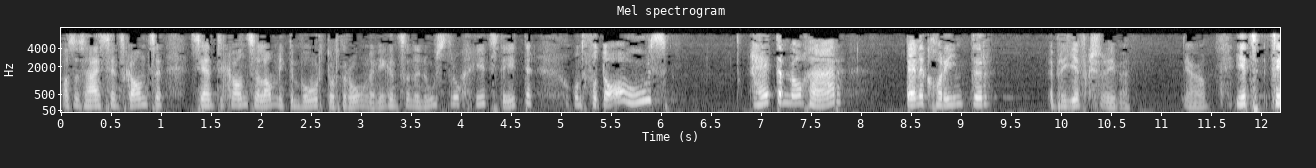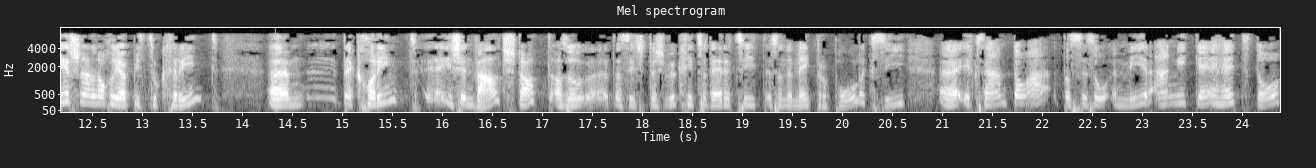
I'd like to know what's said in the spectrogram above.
Also das heisst, sie haben das ganze, sie haben das ganze Land mit dem Wort durchdrungen. Irgend so einen Ausdruck jetzt dort. Und von da aus hat er nachher diesen Korinther einen Brief geschrieben. Ja. Jetzt zuerst schnell noch etwas zu Korinth. Ähm, der Korinth ist eine Weltstadt, also äh, das ist, das ist wirklich zu dieser Zeit so eine Metropole gewesen. Äh, ihr seht hier auch, dass es so eine Meerenge gegeben hat. Hier.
